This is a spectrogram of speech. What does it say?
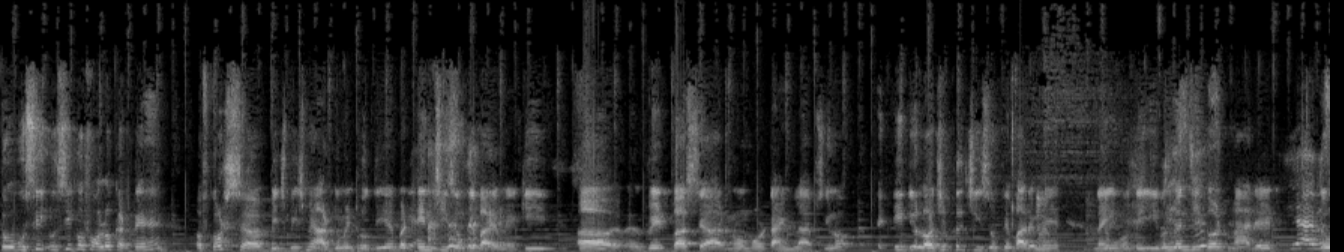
तो उसी उसी को फॉलो करते हैं। ऑफ़ कोर्स बीच बीच में आर्गुमेंट होती है बट इन चीज़ों के बारे में कि वेट बस यार no more time lapse you know ideological चीज़ों के बारे में नहीं होती। Even when we got married तो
